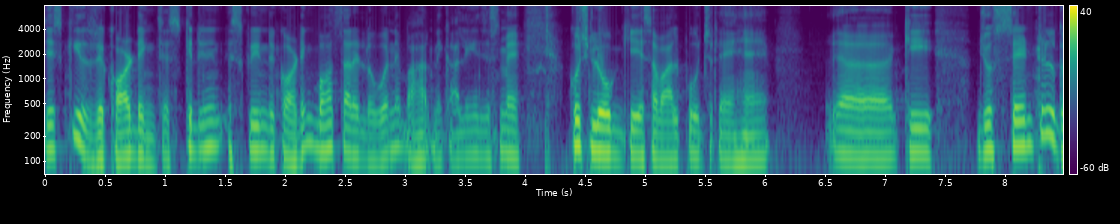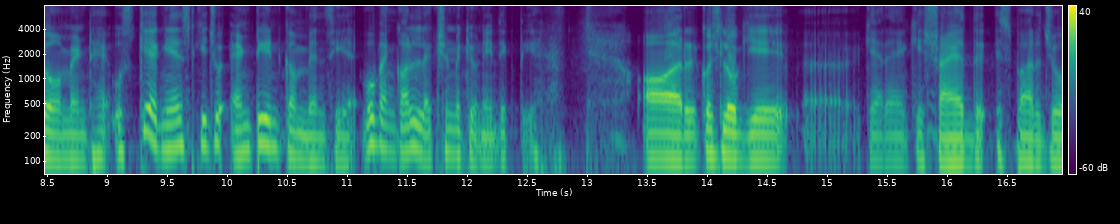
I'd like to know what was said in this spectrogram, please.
जिसकी रिकॉर्डिंग स्क्रीन स्क्रीन रिकॉर्डिंग बहुत सारे लोगों ने बाहर निकाली है, जिसमें कुछ लोग ये सवाल पूछ रहे हैं कि जो सेंट्रल गवर्नमेंट है, उसके अगेंस्ट की जो एंटी इनकम्बेंसी है, वो बंगाल इलेक्शन में क्यों नहीं दिखती है? और कुछ लोग ये कह रहे हैं कि शायद इस बार जो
